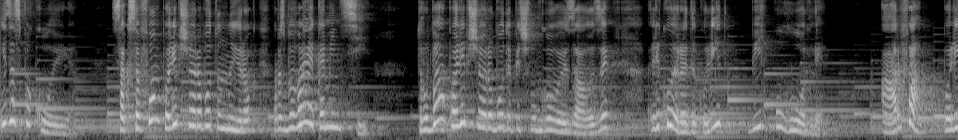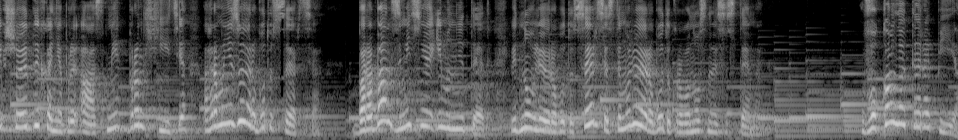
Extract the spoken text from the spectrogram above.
і заспокоює. Саксофон поліпшує роботу нирок, розбиває камінці. Труба поліпшує роботу підшлункової залози, лікує редикуліт, біль у горлі. Арфа поліпшує дихання при астмі, бронхіті, гармонізує роботу серця. Барабан зміцнює імунітет, відновлює роботу серця, стимулює роботу кровоносної системи. Вокалотерапія.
